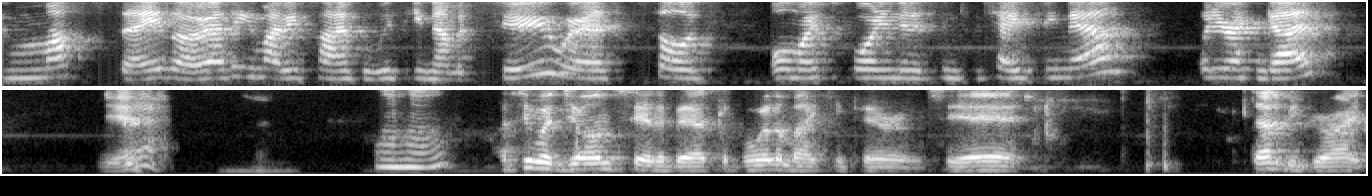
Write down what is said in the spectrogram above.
must say though, I think it might be time for whiskey number two. We're a solid almost 40 minutes into the tasting now. What do you reckon, guys? Yeah. hmm I see what John said about the boiler making pairings. Yeah, that'd be great.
